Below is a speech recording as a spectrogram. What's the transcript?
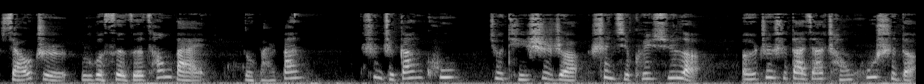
小指如果色泽苍白、有白斑，甚至干枯，就提示着肾气亏虚了。而这是大家常忽视的，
